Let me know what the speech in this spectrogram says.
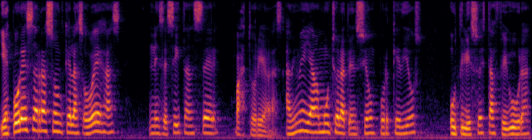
Y es por esa razón que las ovejas necesitan ser pastoreadas. A mí me llama mucho la atención porque Dios utilizó esta figura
